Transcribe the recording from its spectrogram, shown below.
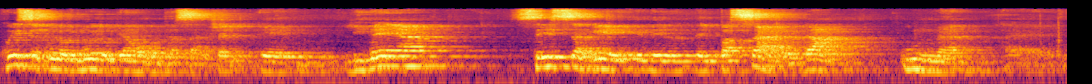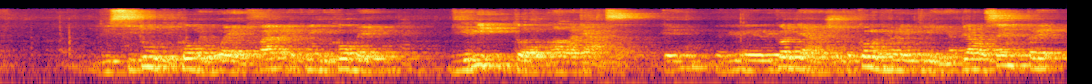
questo è quello che noi dobbiamo contrastare, cioè eh, l'idea stessa che del, del, passare da un, eh, gli come welfare e quindi come diritto alla casa. E ricordiamoci che come Unione Inquilini abbiamo sempre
